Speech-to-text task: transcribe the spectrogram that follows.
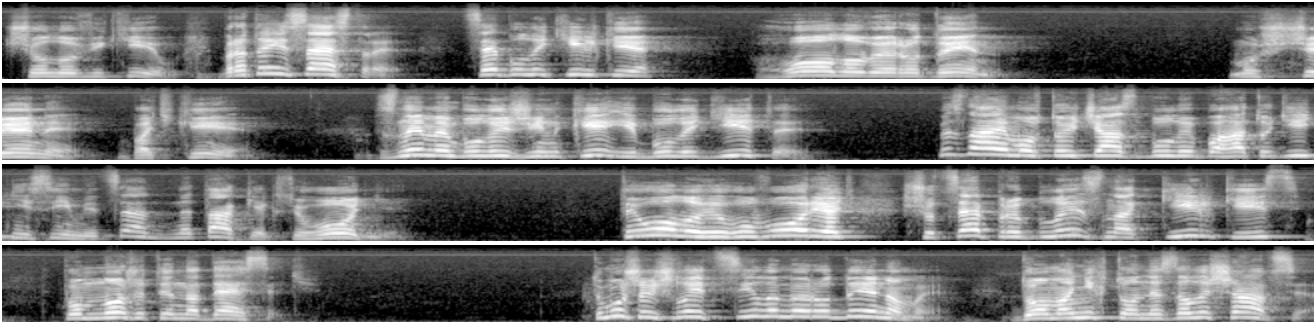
чоловіків. Брати і сестри, це були тільки голови родин, мужчини, батьки. З ними були жінки і були діти. Ми знаємо, в той час були багатодітні сім'ї. Це не так, як сьогодні. Теологи говорять, що це приблизна кількість помножити на 10. Тому що йшли цілими родинами. Дома ніхто не залишався.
